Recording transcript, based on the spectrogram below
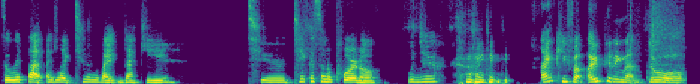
So, with that, I'd like to invite Becky to take us on a portal. Would you? Thank you for opening that door.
